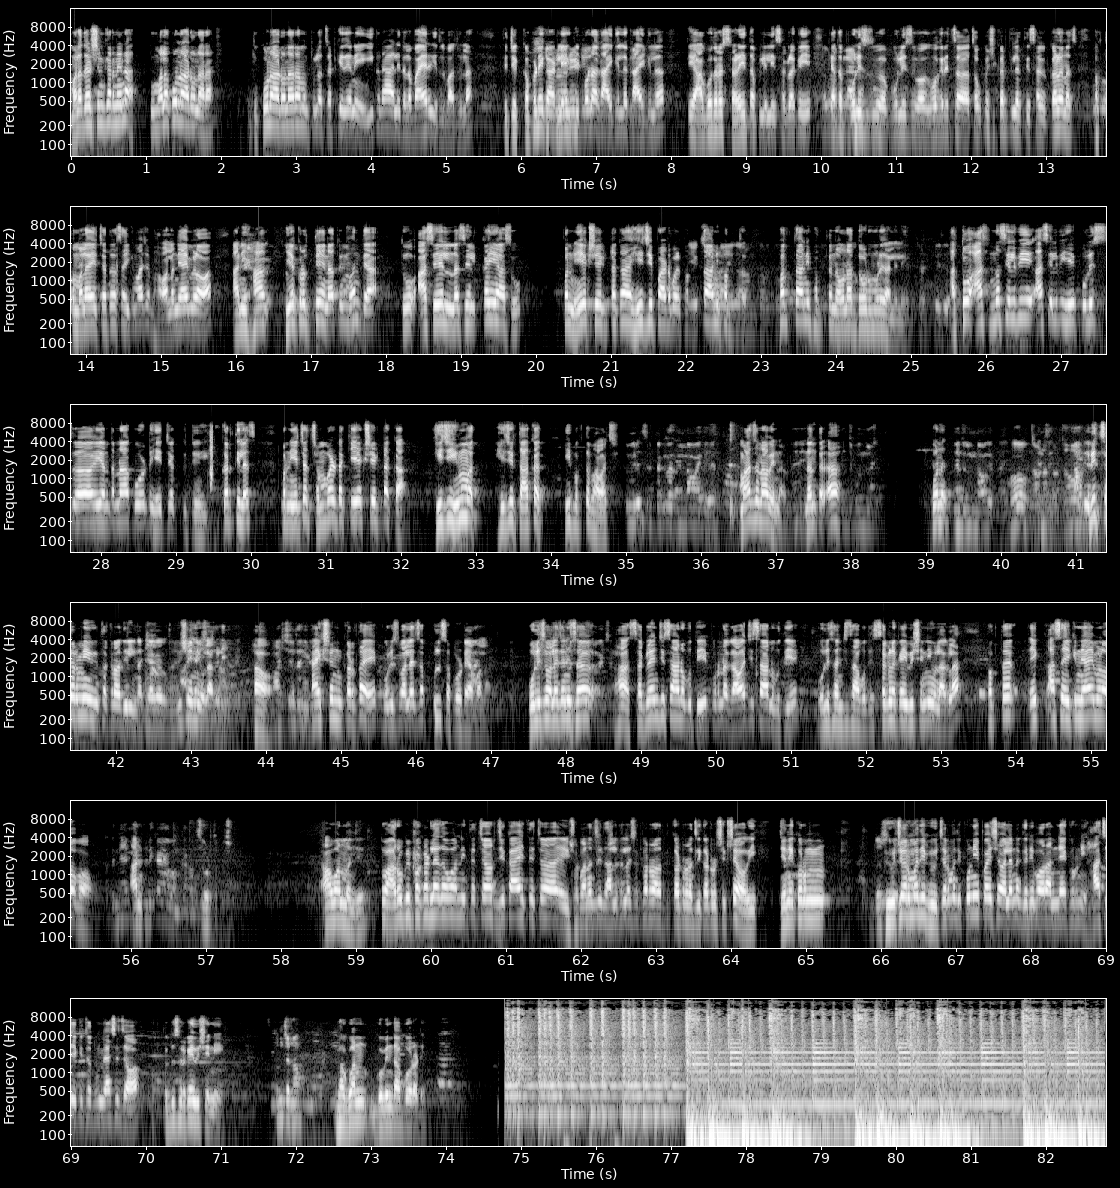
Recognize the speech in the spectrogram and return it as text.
मला दर्शन करणे ना. तू मला कोण अडवणारा तू कोण अडवणारा मग तुला चटके देणे. इकडे आले त्याला बाहेर घेतलं बाजूला. त्याचे कपडे काढले की कोणा काय केलं काय केलं ते अगोदरच सळई तपलेली सगळं काही ते आता पोलीस पोलीस वगैरे च- चौकशी करतील ते सगळं कळणच. फक्त मला याच्यात असं आहे की माझ्या भावाला न्याय मिळावा आणि हा हे कृत्य आहे ना तुम्ही म्हणत्या तो असेल नसेल काही असो पण एकशे एक टक्का हे जे पाठबळ फक्त आणि फक्त फक्त आणि फक्त नवनाथ दौडमुळे झालेले आहे. आ, तो आज नसेल बी असेल बी हे पोलीस अं, यंत्रणा कोर्ट हे हे करतीलच पण याच्यात शंभर टक्के एकशे एक टक्का ही जी हिंमत ही जी ताकद ही फक्त भावाची. तुम्ही रितसर तक्रार दिली, नाव आहे त्याच्यात? माझं नाव आहे ना. नंतर हा. कोण घेत रीत सर मी तक्रार दिली ना त्या विषय नाही लागला. हा. ऍक्शन करताय पोलीसवाल्याचा फुल सपोर्ट आहे आम्हाला. पोलीसवाल्याच्या स हा सगळ्यांची सहानुभूती आहे, पूर्ण गावाची सहानुभूती आहे पोलिसांची सहानुभूती आहे, सगळं काही विषय नाही लागला. फक्त एक असं आहे की न्याय मिळावा भाऊ. आता न्याय मिळण्यासाठी काय आव्हान म्हणजे? तो आरोपी पकडला जावा आणि त्याच्यावर जे काय त्याच्या हिशोबानं जे झालं त्याला कठोर कठोरातली कठोर शिक्षा व्हावी. जेणेकरून फ्युचरमध्ये फ्युचरमध्ये कोणी पैशावाल्यानं गरीबावर अन्याय करू नये हाच एक याच्यातून मेसेज जावा तर दुसरं काही विषय नाही तुमचं नाव? भगवान गोविंदा बोराडे.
